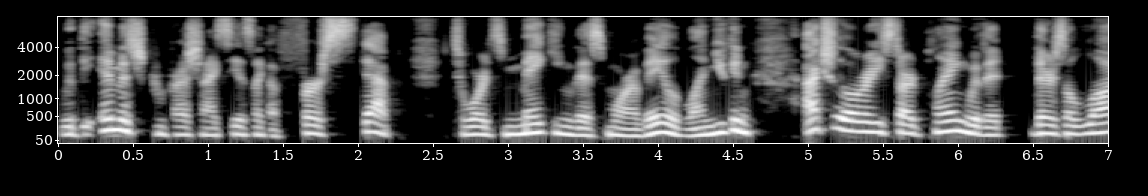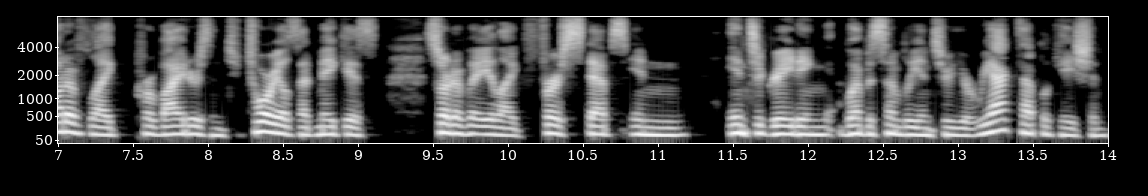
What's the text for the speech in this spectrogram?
with the image compression, I see as like a first step towards making this more available. And you can actually already start playing with it. There's a lot of like providers and tutorials that make us sort of a like first steps in integrating WebAssembly into your React application,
